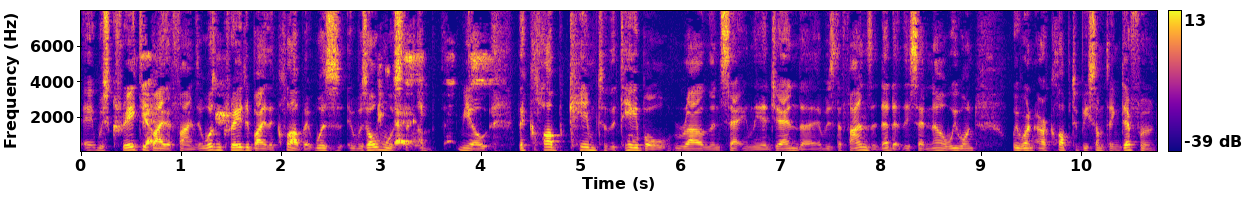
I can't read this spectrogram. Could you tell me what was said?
it was created yeah. by the fans. It wasn't created by the club. It was it was almost a, you know the club came to the table rather than setting the agenda. It was the fans that did it. They said no, we want we want our club to be something different.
